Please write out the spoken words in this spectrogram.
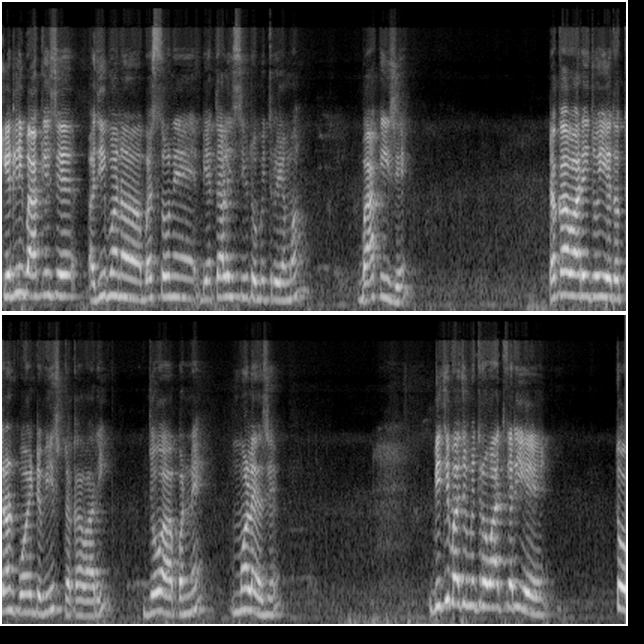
કેટલી બાકી છે? હજી પણ બસો ને બેતાલીસ સીટો મિત્રો એમાં બાકી છે. ટકાવારી જોઈએ તો ત્રણ પોઈન્ટ વીસ ટકાવારી જોવા આપણને મળે છે. બીજી બાજુ મિત્રો વાત કરીએ તો,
